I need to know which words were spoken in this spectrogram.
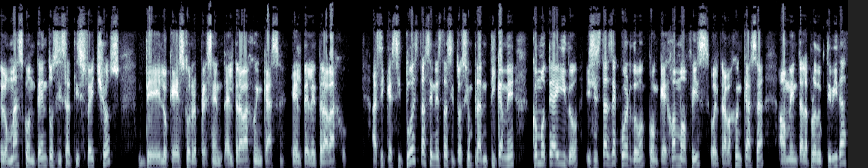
lo más contentos y satisfechos de lo que esto representa, el trabajo en casa, el teletrabajo. Así que si tú estás en esta situación, platícame cómo te ha ido y si estás de acuerdo con que home office o el trabajo en casa aumenta la productividad.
